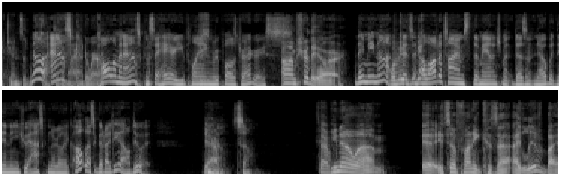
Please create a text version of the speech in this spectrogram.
iTunes and No, dump in ask. my. Call them and ask and say, "Hey, are you playing RuPaul's Drag Race?" Oh, I'm sure they are. They may not Well, because a lot of times the management doesn't know. But then if you ask them, they're like, "Oh, that's a good idea. I'll do it." You yeah. know, so So, You know, um, uh, it's so funny because uh, I live by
